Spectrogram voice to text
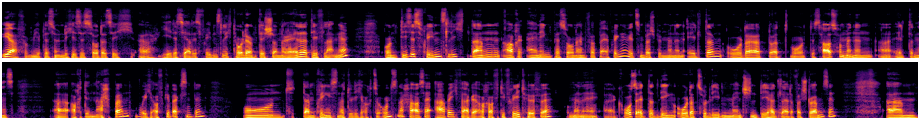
Ja, von mir persönlich ist es so, dass ich äh, jedes Jahr das Friedenslicht hole und das schon relativ lange. Und dieses Friedenslicht dann auch einigen Personen vorbeibringe, wie zum Beispiel meinen Eltern oder dort, wo das Haus von meinen äh, Eltern ist, äh, auch den Nachbarn, wo ich aufgewachsen bin. Und dann bringe ich es natürlich auch zu uns nach Hause, aber ich fahre auch auf die Friedhöfe, wo meine äh, Großeltern liegen oder zu lieben Menschen, die halt leider verstorben sind. Ähm,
